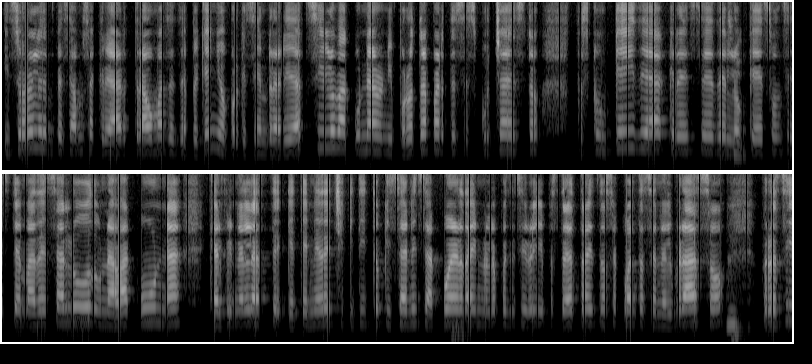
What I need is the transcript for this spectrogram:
y solo le empezamos a crear traumas desde pequeño porque si en realidad sí lo vacunaron y por otra parte se escucha esto, pues con qué idea crece de lo que es un sistema de salud, una vacuna, que al final que tenía de chiquitito quizá ni se acuerda y no le puedes decir, oye, pues te traes no sé cuántas en el brazo, mm. pero sí,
